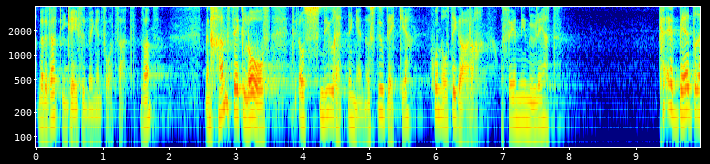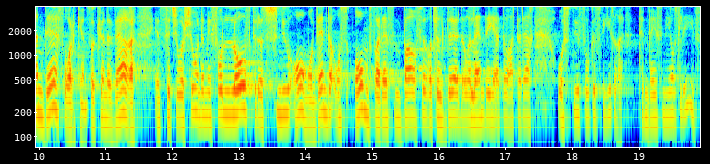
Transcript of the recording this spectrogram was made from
Han hadde vært i grisebingen fortsatt. Sant? Men han fikk lov til å snu retningen og snu blikket 180 grader og se en ny mulighet. Hva er bedre enn det folkens, å kunne være i en situasjon der vi får lov til å snu om og vende oss om fra det som bare fører til død og elendighet, og alt det der, og snu fokus videre til en vei som gir oss liv?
